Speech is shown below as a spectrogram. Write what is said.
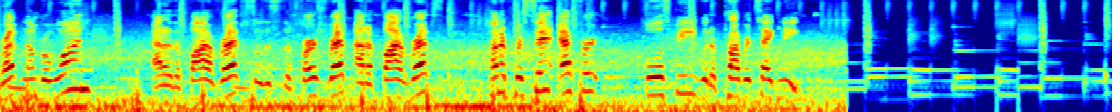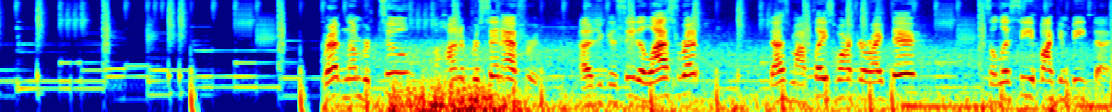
Rep number one out of the five reps, so this is the first rep out of five reps, 100% effort, full speed with a proper technique. Rep number two, 100% effort. As you can see, the last rep, that's my place marker right there. So let's see if I can beat that.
